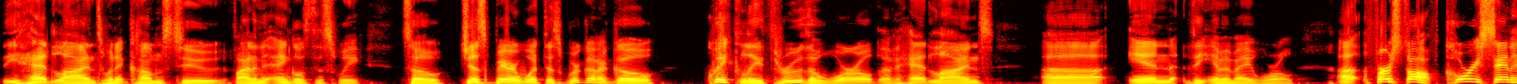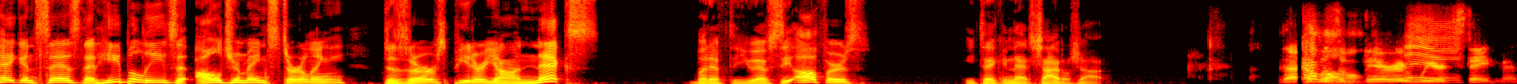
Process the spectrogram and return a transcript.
the headlines when it comes to finding the angles this week. So just bear with us. We're going to go quickly through the world of headlines uh, in the MMA world. Uh, first off, Corey Sandhagen says that he believes that Aljamain Sterling deserves Petr Yan next, but if the UFC offers, he taking that title shot. That Come was on, a very man. weird statement.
